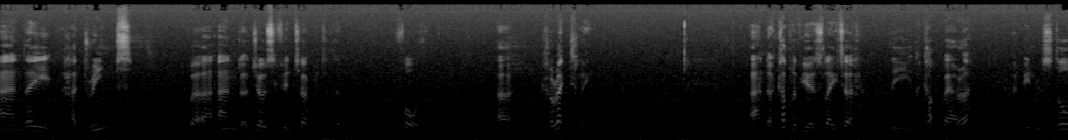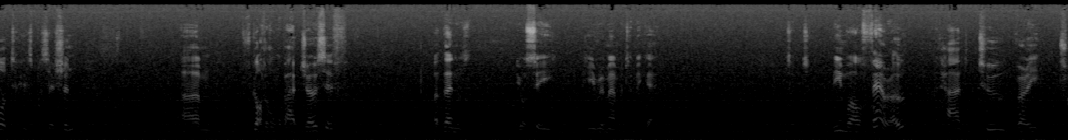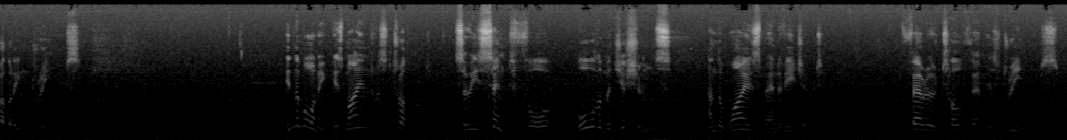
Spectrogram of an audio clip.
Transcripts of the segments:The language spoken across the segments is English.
and they had dreams, uh, and uh, Joseph interpreted them for them uh, correctly. And a couple of years later, the, the cupbearer, who had been restored to his position, um, forgot all about Joseph, but then you'll see he remembered him again. So, meanwhile, Pharaoh had had two very troubling dreams. In the morning, his mind was troubled, so he sent for all the magicians and the wise men of Egypt. And Pharaoh told them his dreams,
